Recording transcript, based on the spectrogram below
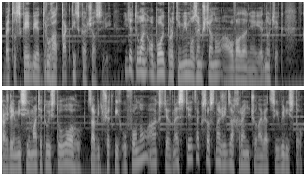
Battlescape je druhá taktická časť hry. Ide tu len o boj proti mimozemšťanom a ovládanie jednotiek. V každej misii máte tú istú úlohu, zabiť všetkých ufónov a ak ste v meste, tak sa snažiť zachrániť čo najviac civilistov.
